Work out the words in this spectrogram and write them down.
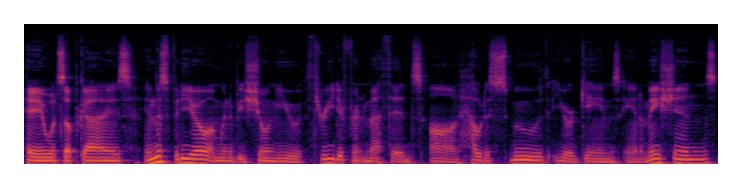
Hey, what's up guys? In this video, I'm going to be showing you three different methods on how to smooth your game's animations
